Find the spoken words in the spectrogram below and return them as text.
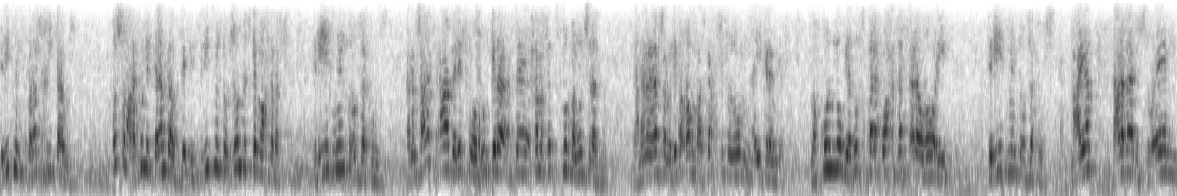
treatment بطريقة خفيفه قوي اشطب على كل الكلام ده واكتب لي treatment of jaundice كلمة واحدة بس. treatment of the cause أنا مش عارف قاعد ألف وأدور كده خمس ست شهور ما لهمش لازمة. يعني أنا نفسي لما جيت أقرأهم بعد كده حسيت ان هو من أي كلام كده. ما كله بيدور في فلك واحد بس ألا وهو إيه؟ treatment of the cause معايا؟ تعالى بقى بالسؤال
